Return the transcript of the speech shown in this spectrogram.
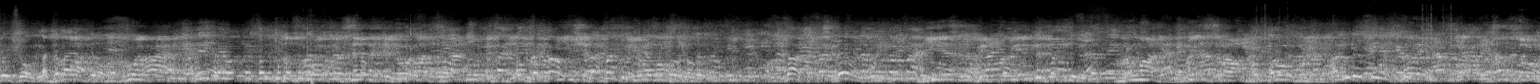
Прийшов, починає зйом. Він при представнику посольства. Все-таки до вас звернутися Саша, де він? Є відповідне громада. Ми з вами пробуємо А люди слухають. разом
